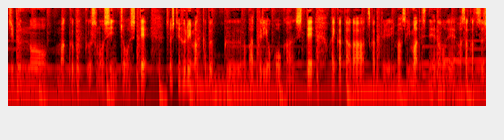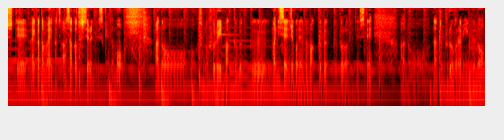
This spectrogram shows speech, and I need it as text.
自分の MacBook その新調して、そして古い MacBook のバッテリーを交換して、相方が使っています。今ですね、なので朝活して、相方も朝活してるんですけども、あの、その古い macbook ま2015年の MacBook Pro でですね、あの、なんとプログラミングの、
